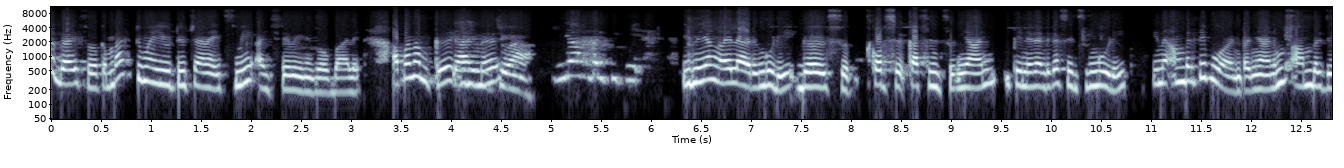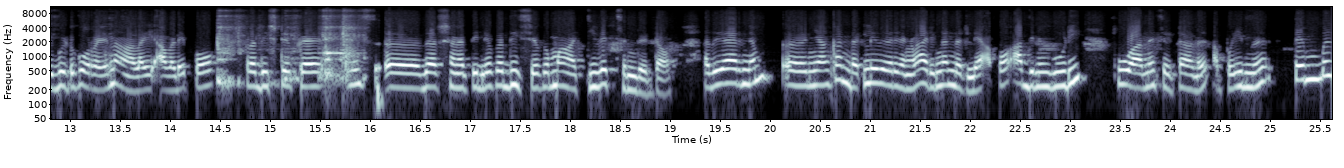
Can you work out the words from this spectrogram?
Hello guys welcome back to my YouTube channel it's me Aishwarya Venugopalan അപ്പൊ നമുക്ക് ഇന്ന് ഇന്ന് ഞങ്ങൾ എല്ലാവരും കൂടി ഗേൾസ് കുറച്ച് കസിൻസ് ഞാൻ പിന്നെ രണ്ട് കസിൻസും കൂടി ഇന്ന് അമ്പലത്തിൽ പോവാൻ കേട്ടോ ഞാനും അമ്പലത്തിൽ പോയിട്ട് കുറെ നാളായി. അവിടെ ഇപ്പോ പ്രതിഷ്ഠയൊക്കെ മീൻസ് ദർശനത്തിന്റെ ഒക്കെ ദിശയൊക്കെ മാറ്റി വെച്ചിട്ടുണ്ട് കേട്ടോ അത് കാരണം ഞാൻ കണ്ടിട്ടില്ല ഇതുവരെ. ഞങ്ങൾ ആരും കണ്ടിട്ടില്ല. അപ്പൊ അതിനും കൂടി പോവാന്ന് വെച്ചിട്ടാണ്. അപ്പൊ ഇന്ന് ടെമ്പിൾ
